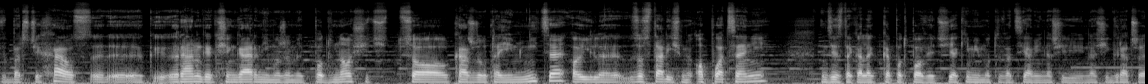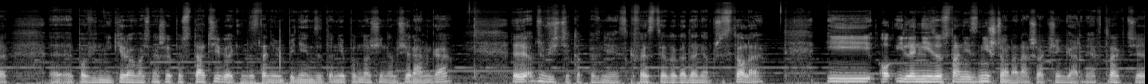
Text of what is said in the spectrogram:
wybaczcie, chaos. Rangę księgarni możemy podnosić co każdą tajemnicę, o ile zostaliśmy opłaceni więc jest taka lekka podpowiedź, jakimi motywacjami nasi, nasi gracze e, powinni kierować nasze postaci, bo jak nie dostaniemy pieniędzy, to nie podnosi nam się ranga. E, oczywiście to pewnie jest kwestia dogadania przy stole. I o ile nie zostanie zniszczona nasza księgarnia w trakcie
